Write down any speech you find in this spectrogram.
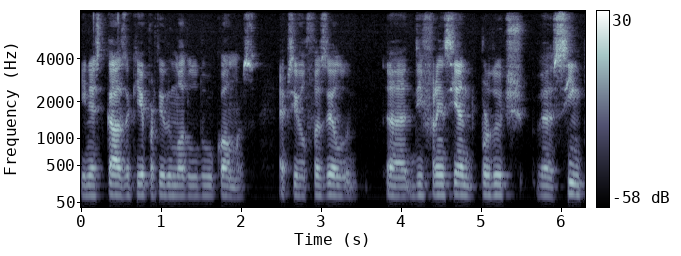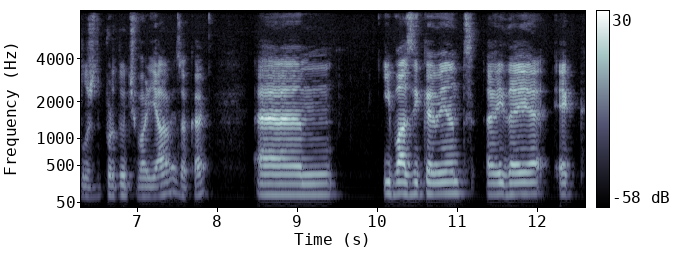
e neste caso aqui a partir do módulo do e-commerce é possível fazê-lo uh, diferenciando produtos uh, simples de produtos variáveis, ok? Um, e basicamente a ideia é que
